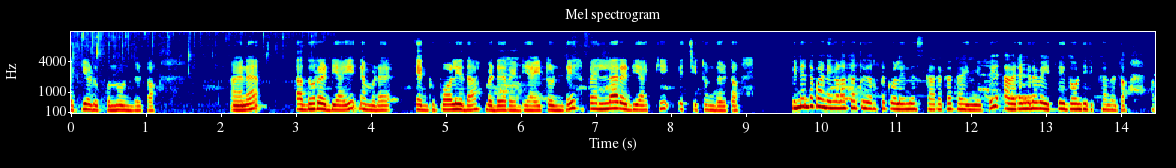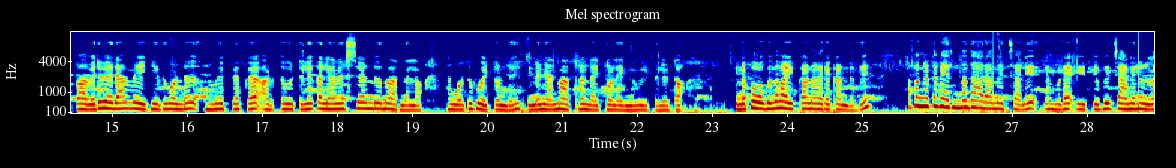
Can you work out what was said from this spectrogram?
ആക്കി എടുക്കുന്നുണ്ട് കേട്ടോ അങ്ങനെ അതും റെഡിയായി. നമ്മുടെ എഗ്ഗ് പോളി ഇതാ ഇവിടെ റെഡി ആയിട്ടുണ്ട് അപ്പോൾ എല്ലാം റെഡിയാക്കി വെച്ചിട്ടുണ്ട് കേട്ടോ പിന്നെ എന്റെ പണികളൊക്കെ തീർത്ത് കുളി നിസ്കാരമൊക്കെ കഴിഞ്ഞിട്ട് അവരങ്ങനെ വെയിറ്റ് ചെയ്തുകൊണ്ടിരിക്കുകയാണ് കേട്ടോ അപ്പോൾ അവർ വരാൻ വൈകിയത് കൊണ്ട് ഉമ്മ ഇപ്പൊക്കെ അടുത്ത വീട്ടിൽ കല്യാണ ഉണ്ട് എന്ന് പറഞ്ഞല്ലോ. അങ്ങോട്ട് പോയിട്ടുണ്ട്. പിന്നെ ഞാൻ മാത്രം ഉണ്ടായിട്ടുള്ളായിരുന്നു വീട്ടിൽ കേട്ടോ പിന്നെ പോകുന്ന വഴിക്കാണ് അവരെ കണ്ടത്. അപ്പോൾ ഇങ്ങോട്ട് വരുന്നത് ആരാന്ന് വെച്ചാൽ നമ്മുടെ യൂട്യൂബ് ചാനലുള്ള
